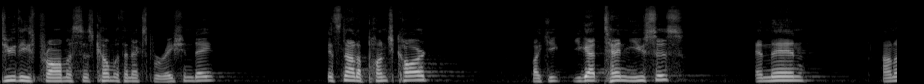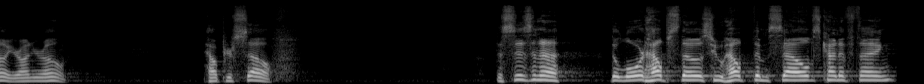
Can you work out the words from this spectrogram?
do these promises come with an expiration date. It's not a punch card. Like you, you got 10 uses And then, I don't know, you're on your own. Help yourself. This isn't a the Lord helps those who help themselves kind of thing.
